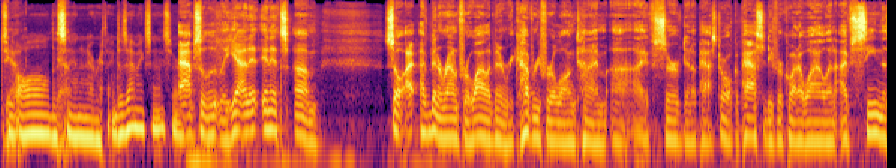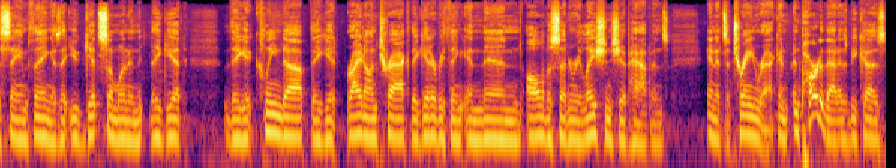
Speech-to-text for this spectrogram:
to Yeah. all the Yeah. sin and everything. Does that make sense? Or? Absolutely, yeah, and it, and it's um, so I, I've been around for a while. I've been in recovery for a long time. Uh, I've served in a pastoral capacity for quite a while, and I've seen the same thing: is that you get someone and they get they get cleaned up, they get right on track, they get everything, and then all of a sudden, relationship happens, and it's a train wreck. And and part of that is because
